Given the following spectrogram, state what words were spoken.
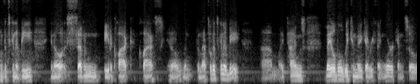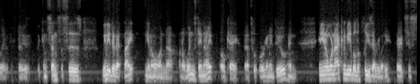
if it's going to be you know seven eight o'clock class you know then, then that's what it's going to be. Um, my time's available we can make everything work. And so if the, the consensus is we need it at night you know on a, on a wednesday night okay that's what we're going to do. And and you know we're not going to be able to please everybody. It's just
